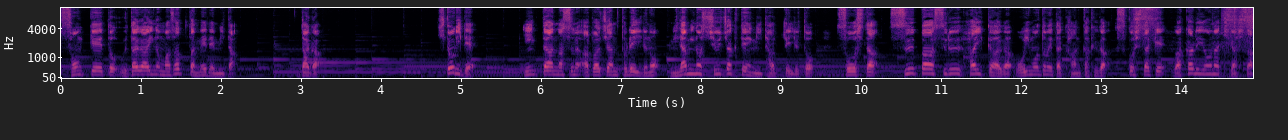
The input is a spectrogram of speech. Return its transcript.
尊敬と疑いの混ざった目で見た。だが、一人でインターナショナルアパチャントレイルの南の終着点に立っていると、そうしたスーパースルーハイカーが追い求めた感覚が少しだけわかるような気がした。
